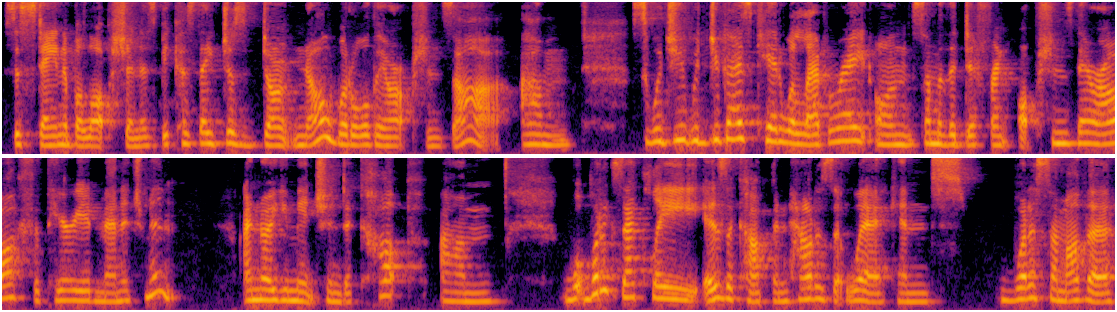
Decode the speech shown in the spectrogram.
sustainable option is because they just don't know what all their options are. Um, so would you would you guys care to elaborate on some of the different options there are for period management? I know you mentioned a cup. Um, what, what exactly is a cup and how does it work? And what are some other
